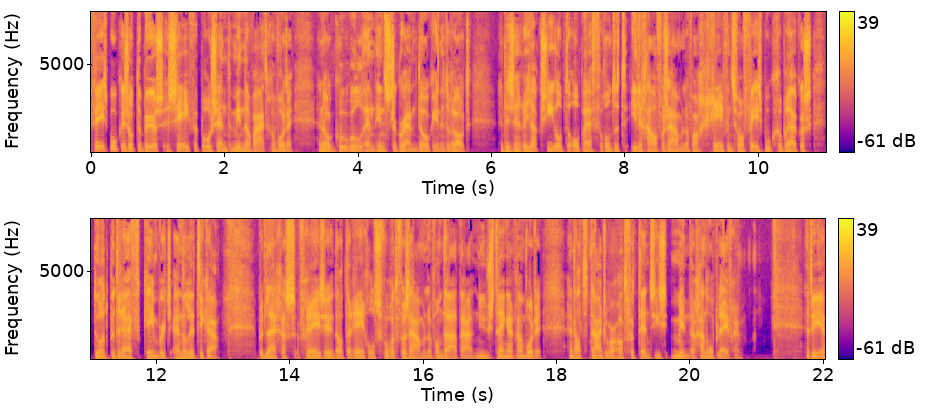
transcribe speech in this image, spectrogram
Facebook is op de beurs 7% minder waard geworden. En ook Google en Instagram doken in het rood. Het is een reactie op de ophef rond het illegaal verzamelen van gegevens van Facebook-gebruikers door het bedrijf Cambridge Analytica. Bedleggers vrezen dat de regels voor het verzamelen van data nu strenger gaan worden en dat daardoor advertenties minder gaan opleveren. Het weer.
